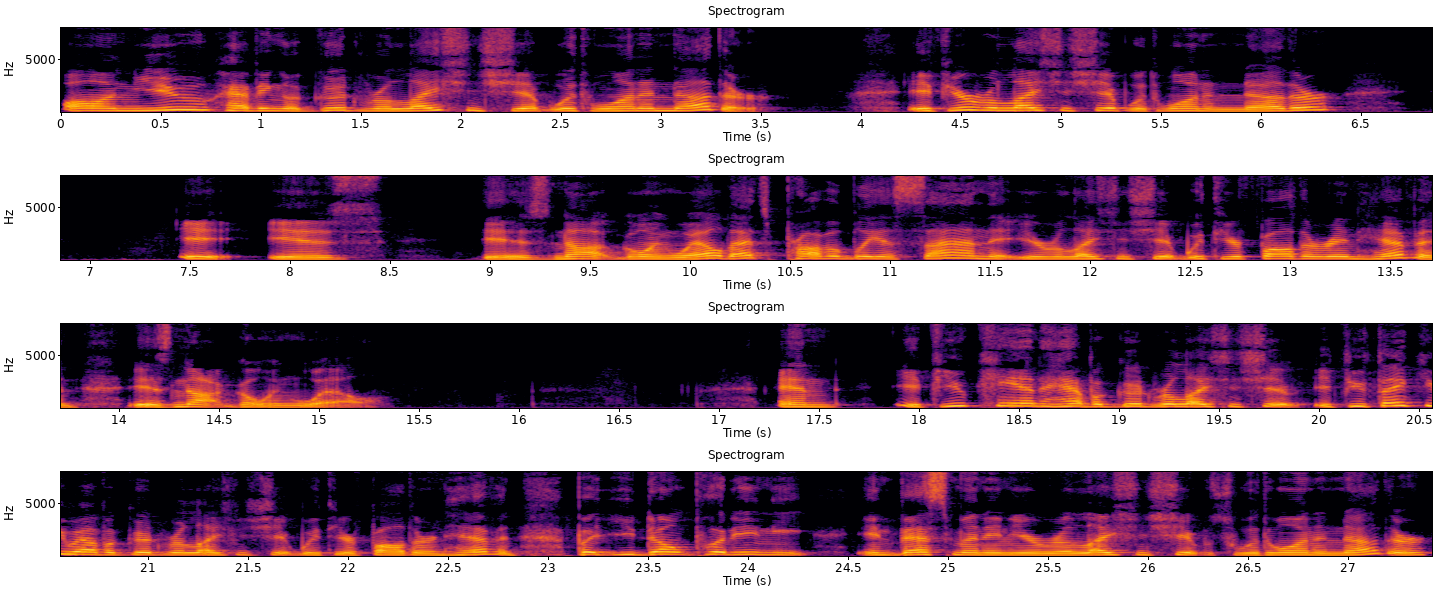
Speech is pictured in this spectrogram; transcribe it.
on you having a good relationship with one another. If your relationship with one another is is not going well, that's probably a sign that your relationship with your Father in heaven is not going well. And if you can't have a good relationship, if you think you have a good relationship with your Father in heaven, but you don't put any investment in your relationships with one another,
